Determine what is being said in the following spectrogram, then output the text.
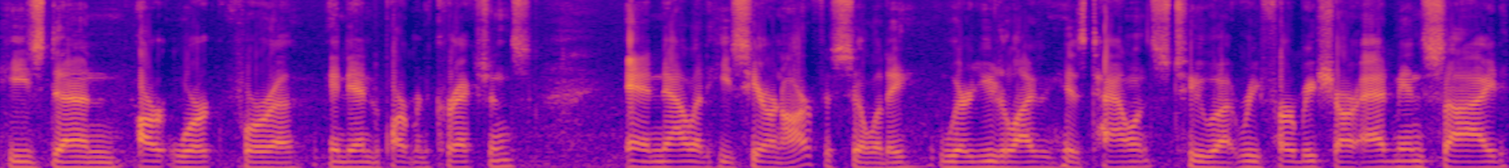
He's done artwork for uh, Indiana Department of Corrections. And now that he's here in our facility, we're utilizing his talents to uh, refurbish our admin side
